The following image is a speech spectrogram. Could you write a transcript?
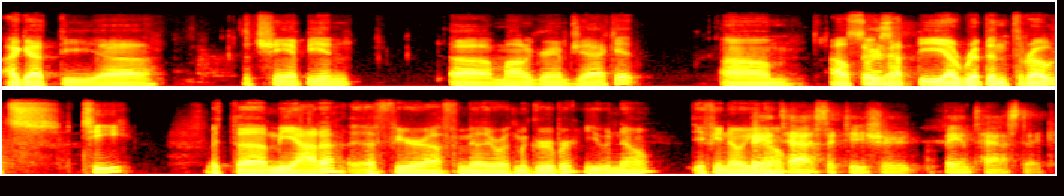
I got the uh, the champion uh, monogram jacket. Um, I also There's a- got the uh, Rippin' Throats tee with uh, Miata. If you're uh, familiar with MacGruber, you would know. If you know, you know. Fantastic t-shirt. Fantastic.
